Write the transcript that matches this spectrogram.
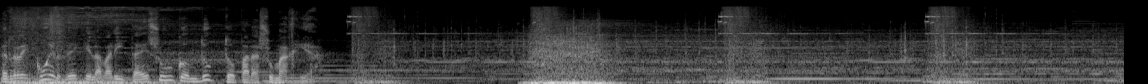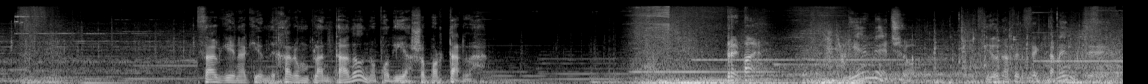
Recuerde que la varita es un conducto para su magia. Alguien a quien dejaron plantado no podía soportarla. ¡Repare! Bien hecho. Funciona perfectamente.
